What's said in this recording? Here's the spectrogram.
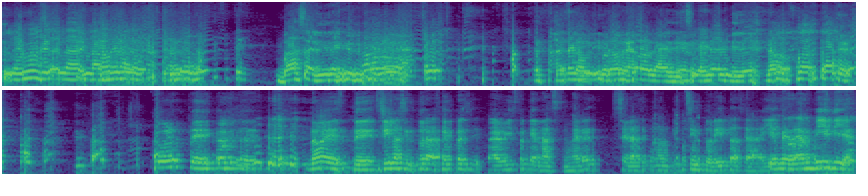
Le gusta la, la Va a salir en el video. Sale muy pronto la edición del video. Corte, corte. No, este, sí, la cintura. Siempre he visto que en las mujeres se le hace como un tipo cinturita, o sea, y Y me da envidia.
